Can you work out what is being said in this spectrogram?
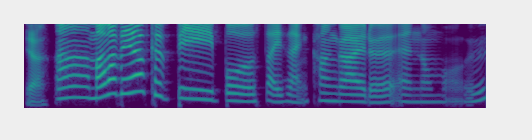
Yeah. Uh, Mama Bear could be both, I think. Kangaeru and more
